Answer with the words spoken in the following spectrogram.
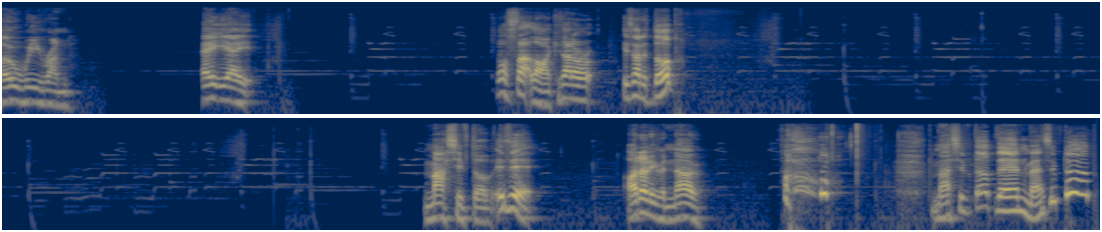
Oh we run. 88. What's that like? Is that a is that a dub? Massive dub. Is it? I don't even know. Massive dub then. Massive dub.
